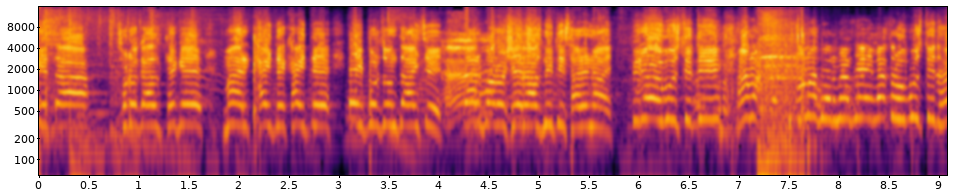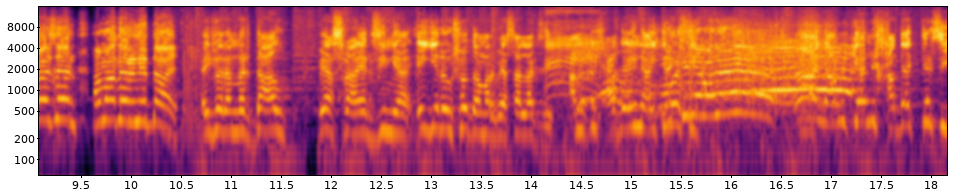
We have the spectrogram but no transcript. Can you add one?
নেতা ছোটকাল থেকে মার খাইতে খাইতে এই পর্যন্ত আইছে তারপরও সে রাজনীতি ছাড়ে নাই। প্রিয় উপস্থিতি আমাদের মাঝে এই মাত্র উপস্থিত হয়েছেন আমাদের নেতায় এইবার আমার দাও বেসরা একজিনিয়া এই এর ঔষধ আমার বেসা লাগছে। আমি কি সাদাই না আইতে পারছি? কিনে বলে? এই, আমি কি আমি সাদা আইতেছি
